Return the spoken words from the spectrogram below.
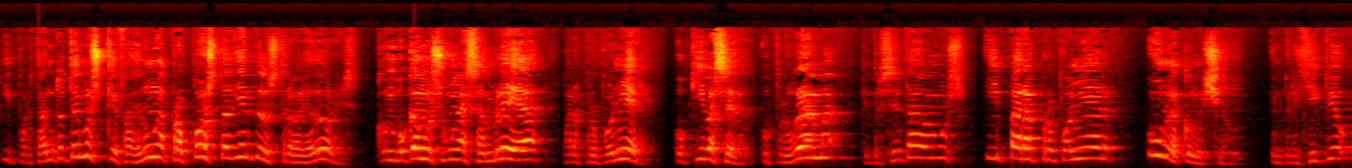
E, por tanto, temos que facer unha proposta diante dos traballadores. Convocamos unha asamblea para propoñer o que iba a ser o programa que presentábamos e para propoñer unha comisión. En principio,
